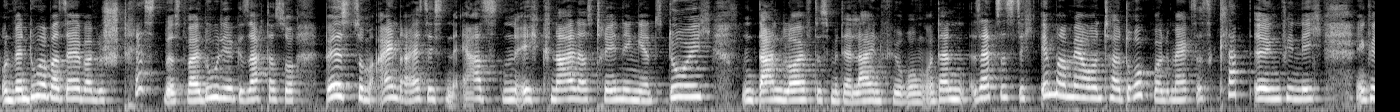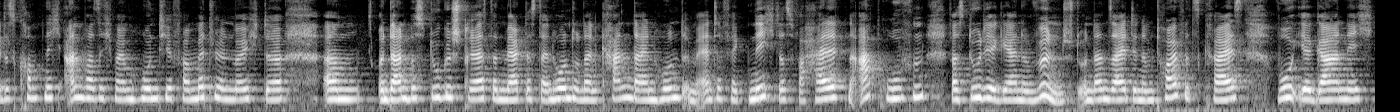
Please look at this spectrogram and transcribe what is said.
Und wenn du aber selber gestresst bist, weil du dir gesagt hast, so bis zum 31.01. ich knall das Training jetzt durch und dann läuft es mit der Leinführung und dann setzt es dich immer mehr unter Druck Druck, weil du merkst, es klappt irgendwie nicht, irgendwie das kommt nicht an, was ich meinem Hund hier vermitteln möchte. Ähm, und dann bist du gestresst, dann merkt das dein Hund und dann kann dein Hund im Endeffekt nicht das Verhalten abrufen, was du dir gerne wünschst. Und dann seid ihr in einem Teufelskreis, wo ihr gar nicht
